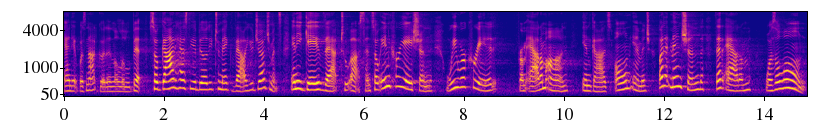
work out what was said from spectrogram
and it was not good in a little bit. So God has the ability to make value judgments, and he gave that to us. And so in creation, we were created from Adam on in God's own image, but it mentioned that Adam was alone.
